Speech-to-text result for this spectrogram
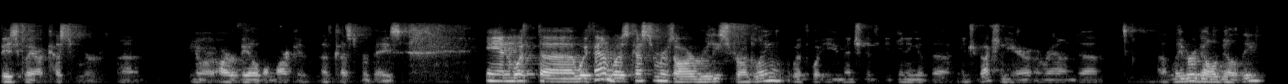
basically our customer uh, you know our, our, available market of customer base. And what uh, we found was customers are really struggling with what you mentioned at the beginning of the introduction here around uh, labor availability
